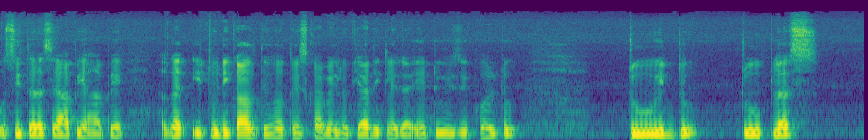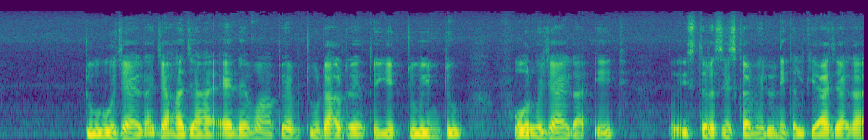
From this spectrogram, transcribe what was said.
उसी तरह से आप यहाँ पे अगर ए टू निकालते हो तो इसका वैल्यू क्या निकलेगा? A two is equal to two into two plus two हो जाएगा। जहाँ जहाँ एन है, वहाँ पे हम टू डाल रहे हैं तो ये टू इंटू फोर हो जाएगा एट तो इस तरह से इसका वैल्यू निकल के आ जाएगा।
